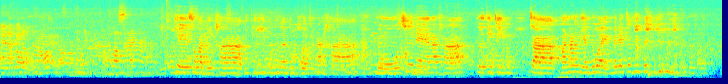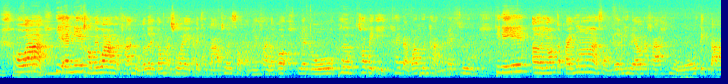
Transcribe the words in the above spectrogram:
นี่แหละไม่หลงเนาะจะร้องไห้นะ โอเค ส วัสดีค่ะ พี่ๆเพื่อนๆทุกคนนะคะ หนูชื่อแนนนะคะ คือจริงๆจะมานั่งเรียนด้วยไม่ได้จะมาเป็นพี่เลี้ยงเพราะว่าพี่แอนนี่เขาไม่ว่างนะคะ หนูก็เลยต้องมาช่วยเป็นสตาฟช่วยสอนเนี่ยค่ะ แล้วก็เรียนรู้เพิ่มเข้าไปอีก ให้แบบว่าพื้นฐานมันแน่นขึ้น ทีนี้ย้อนกลับไปเมื่อ 2 เดือนที่แล้วนะคะ หนูติดตา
